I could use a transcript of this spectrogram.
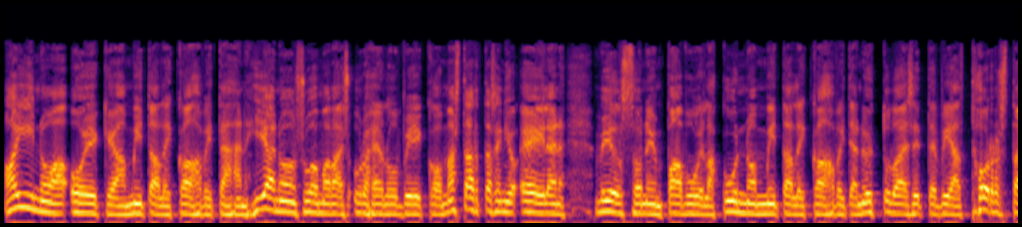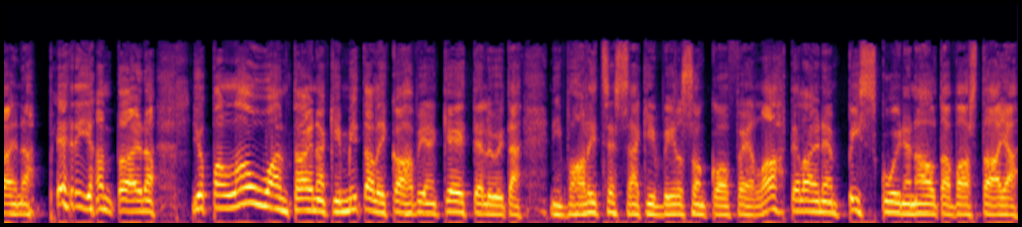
ainoa oikea mitalikahvi tähän hienoon suomalaisurheilun viikkoon. Mä starttasin jo eilen Wilsonin pavuilla kunnon mitalikahvit ja nyt tulee sitten vielä torstaina, perjantaina, jopa lauantainakin mitalikahvien keittelyitä, niin valitse säkin Wilson Coffee, lahtelainen piskuinen alta vastaaja,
